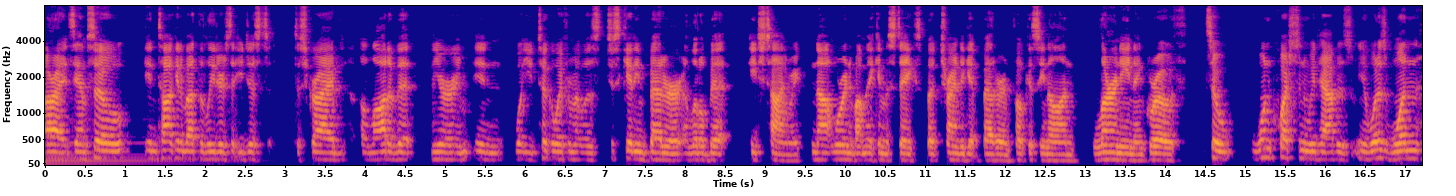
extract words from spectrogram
All right, Sam. So, in talking about the leaders that you just described, a lot of it, you're in, in what you took away from it was just getting better a little bit each time, right? Not worrying about making mistakes, but trying to get better and focusing on learning and growth. So, one question we'd have is, you know, what is one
